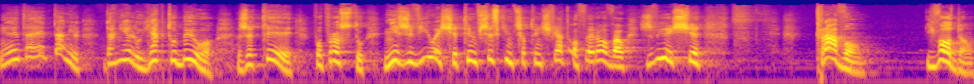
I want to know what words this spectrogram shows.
Nie, Daniel, Danielu, jak to było, że ty po prostu nie żywiłeś się tym wszystkim, co ten świat oferował, żywiłeś się trawą i wodą,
